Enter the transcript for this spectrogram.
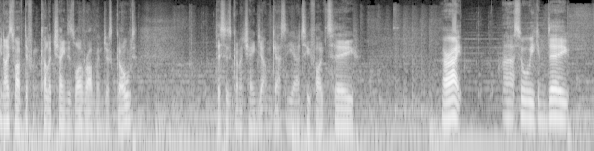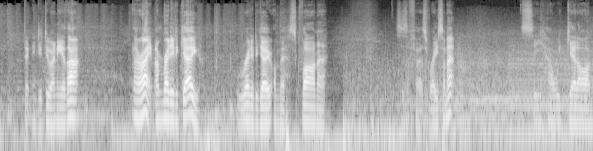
be nice to have different coloured chains as well rather than just gold. This is going to change it, I'm guessing. Yeah, 252. Alright. That's all we can do. Don't need to do any of that. Alright, I'm ready to go. Ready to go on the Husqvarna. This is the first race on it. Let's see how we get on.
